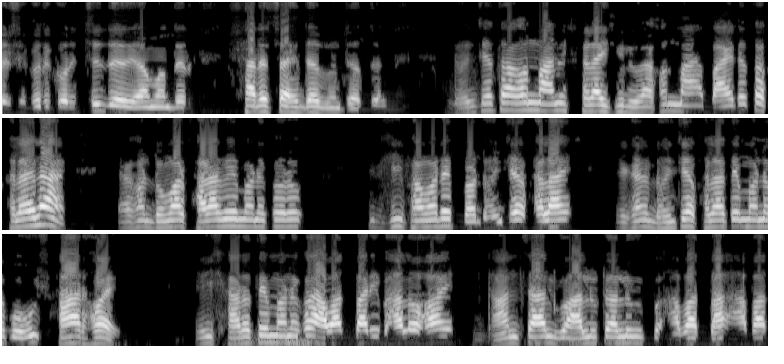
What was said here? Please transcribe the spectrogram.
বেশি করে করছি যে আমাদের সারের চাহিদা মেটার জন্য। ধনচা তো এখন মানুষ ফেলাইছিল, এখন বাইরে তো ফেলায় না। এখন ডোমার ফার্মে মনে করো কৃষি ফার্মারে ধনচা ফেলায়। এখানে ধনচা ফেলাতে মানে বহু সার হয়। এই সারতে মনে করো আবাদ বাড়ি ভালো হয়, ধান চাল, আলু টালু আবাদ আবাদ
